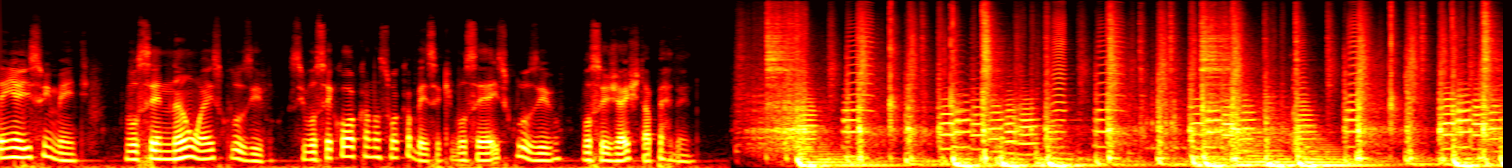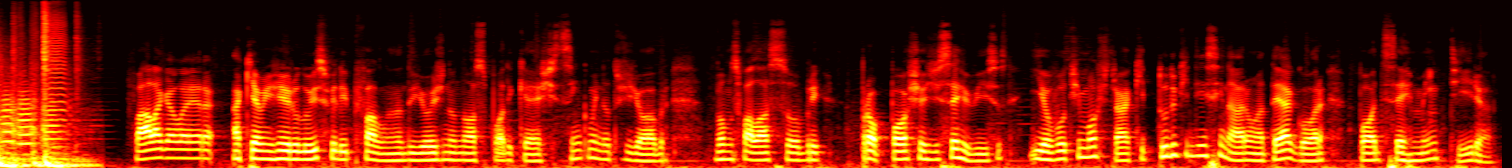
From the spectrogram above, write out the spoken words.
Tenha isso em mente. Você não é exclusivo. Se você colocar na sua cabeça que você é exclusivo, você já está perdendo. Fala galera, aqui é o engenheiro Luiz Felipe falando e hoje no nosso podcast 5 minutos de obra vamos falar sobre propostas de serviços e eu vou te mostrar que tudo que te ensinaram até agora pode ser mentira.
